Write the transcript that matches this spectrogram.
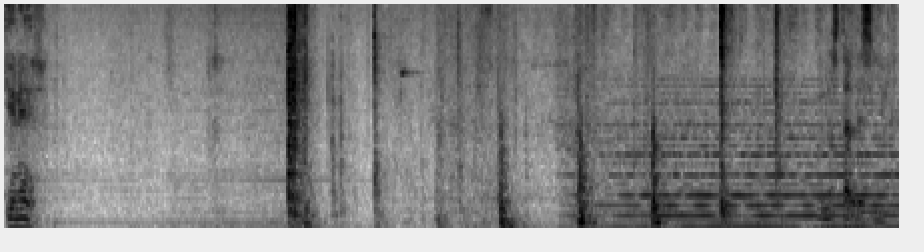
¿Quién es? Buenas tardes, señora.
